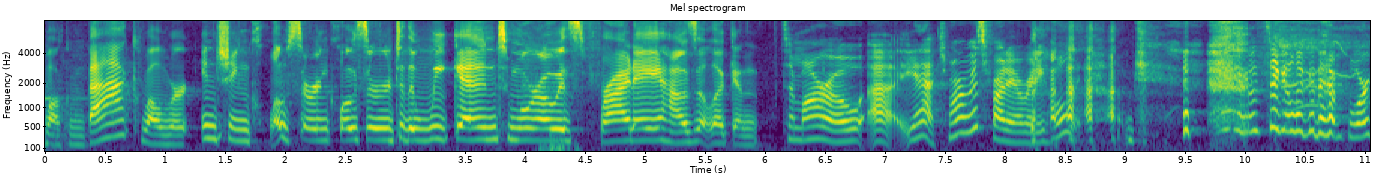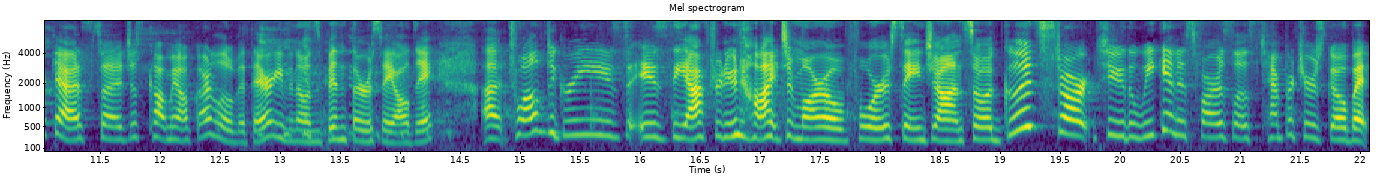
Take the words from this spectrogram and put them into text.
Welcome back. Well, we're inching closer and closer to the weekend. Tomorrow is Friday. How's it looking? Tomorrow, uh, yeah, tomorrow is Friday already. Holy. Let's take a look at that forecast. Uh, just caught me off guard a little bit there, even though it's been Thursday all day. Uh, 12 degrees is the afternoon high tomorrow for St. John. So a good start to the weekend as far as those temperatures go. But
